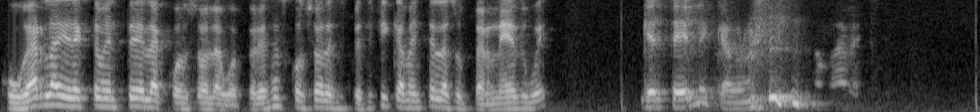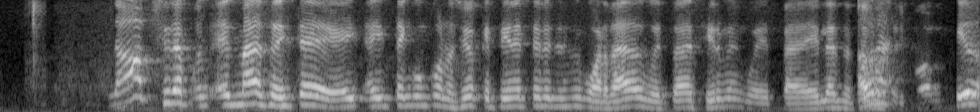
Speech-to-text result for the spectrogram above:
jugarla directamente de la consola, güey, pero esas consolas, específicamente la Super NES, güey, Qué tele, cabrón. no mames. No, pues era- es más, ahí, está- ahí- ahí tengo un conocido que tiene teles de esas guardadas, güey, todas sirven, güey, para ahí las metamos Ahora- el gol. Digo,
